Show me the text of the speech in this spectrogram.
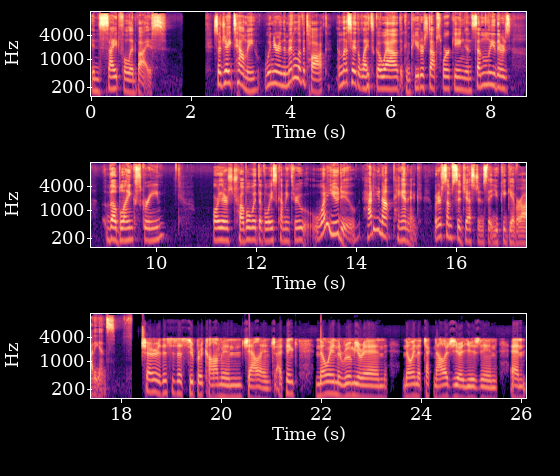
Insightful advice. So, Jake, tell me when you're in the middle of a talk, and let's say the lights go out, the computer stops working, and suddenly there's the blank screen, or there's trouble with the voice coming through, what do you do? How do you not panic? What are some suggestions that you could give our audience? Sure, this is a super common challenge. I think knowing the room you're in, knowing the technology you're using, and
